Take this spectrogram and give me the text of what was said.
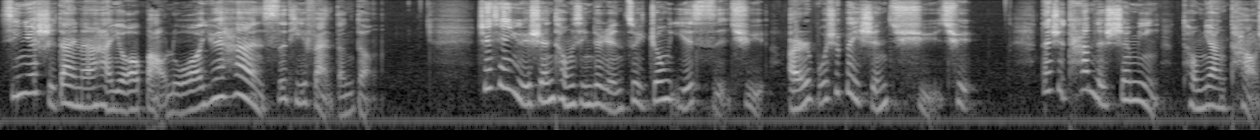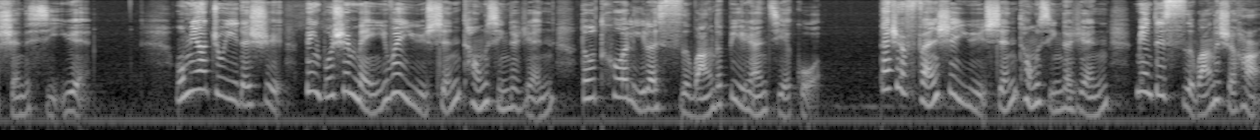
新约时代呢，还有保罗、约翰、斯提凡等等。这些与神同行的人最终也死去，而不是被神取去。但是他们的生命同样讨神的喜悦。我们要注意的是，并不是每一位与神同行的人都脱离了死亡的必然结果。但是，凡是与神同行的人，面对死亡的时候，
